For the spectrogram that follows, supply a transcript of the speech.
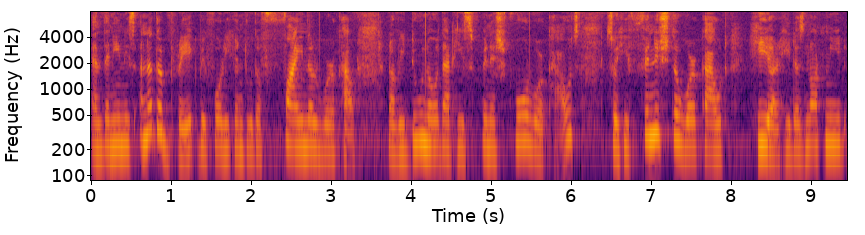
And then he needs another break before he can do the final workout. Now we do know that he's finished four workouts. So he finished the workout here. He does not need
